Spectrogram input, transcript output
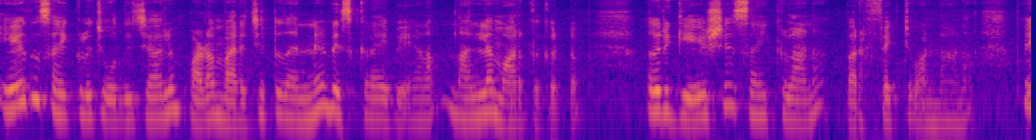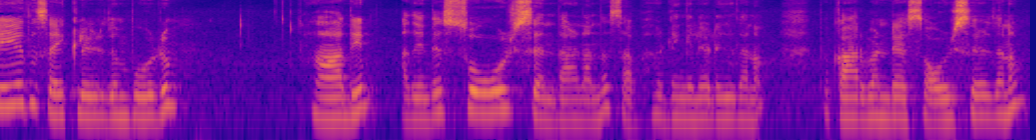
ഏത് സൈക്കിൾ ചോദിച്ചാലും പടം വരച്ചിട്ട് തന്നെ ഡിസ്ക്രൈബ് ചെയ്യണം. നല്ല മാർക്ക് കിട്ടും. അതൊരു ഗേഷ്യസ് സൈക്കിളാണ് പെർഫെക്റ്റ് വണ്ണാണ് അപ്പോൾ ഏത് സൈക്കിൾ എഴുതുമ്പോഴും ആദ്യം അതിന്റെ സോഴ്സ് എന്താണെന്ന് സബ് ഹെഡിങ്ങിൽ എഴുതണം. ഇപ്പോൾ കാർബണിന്റെ സോഴ്സ് എഴുതണം.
